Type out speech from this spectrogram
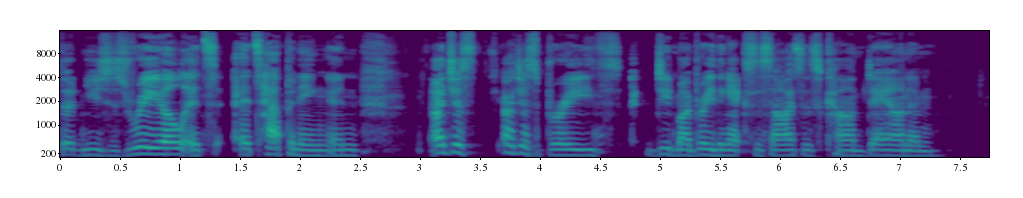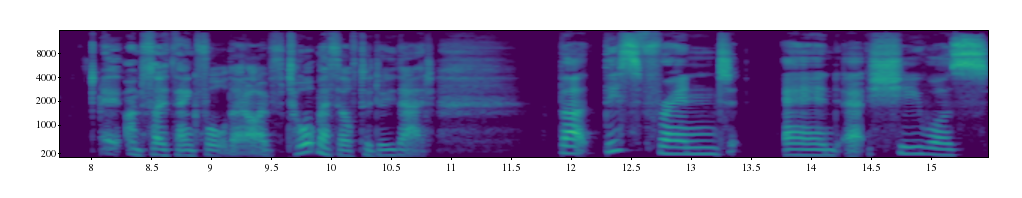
the news is real. It's it's happening, and I just I just breathed, did my breathing exercises, calmed down, and I'm so thankful that I've taught myself to do that. But this friend, and uh, she was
